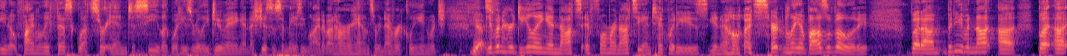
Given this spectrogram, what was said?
you know finally fisk lets her in to see like what he's really doing and she has this amazing line about how her hands were never clean which Yes. given her dealing in Nazi, in former Nazi antiquities, you know, it's certainly a possibility. But um, but even not uh, but uh,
